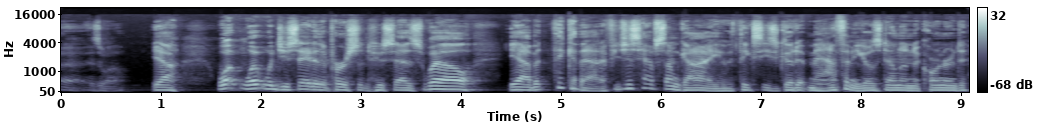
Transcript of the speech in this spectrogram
uh, as well. Yeah. What what would you say to the person who says, "Well, yeah, but think of that. If you just have some guy who thinks he's good at math and he goes down in the corner and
